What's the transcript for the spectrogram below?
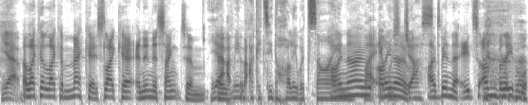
Yeah. Uh, like a like a mecca. It's like a, an inner sanctum. Yeah, of- I mean, of- I could see the Hollywood sign. I know, Like, it I was know. Just, I've been there. It's unbelievable.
